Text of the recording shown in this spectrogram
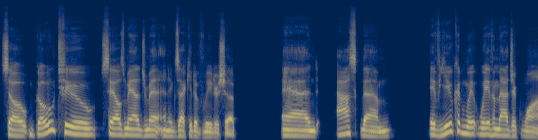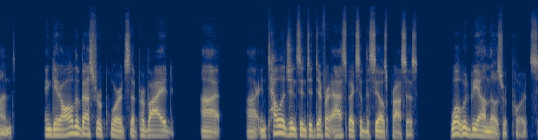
So go to sales management and executive leadership and ask them if you could w- wave a magic wand and get all the best reports that provide uh, uh, intelligence into different aspects of the sales process, what would be on those reports?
